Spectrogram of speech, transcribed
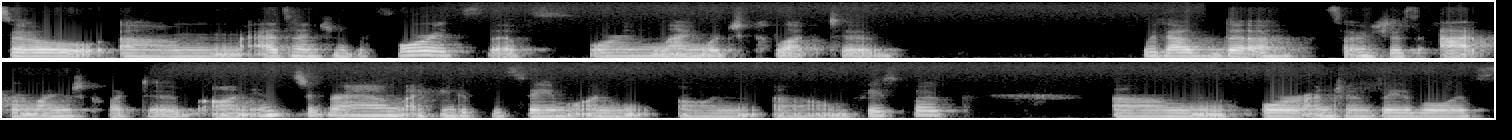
So, um, as mentioned before, it's the Foreign Language Collective without the so it's just at Foreign Language Collective on Instagram. I think it's the same on on um, Facebook. Um, for untranslatable, it's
